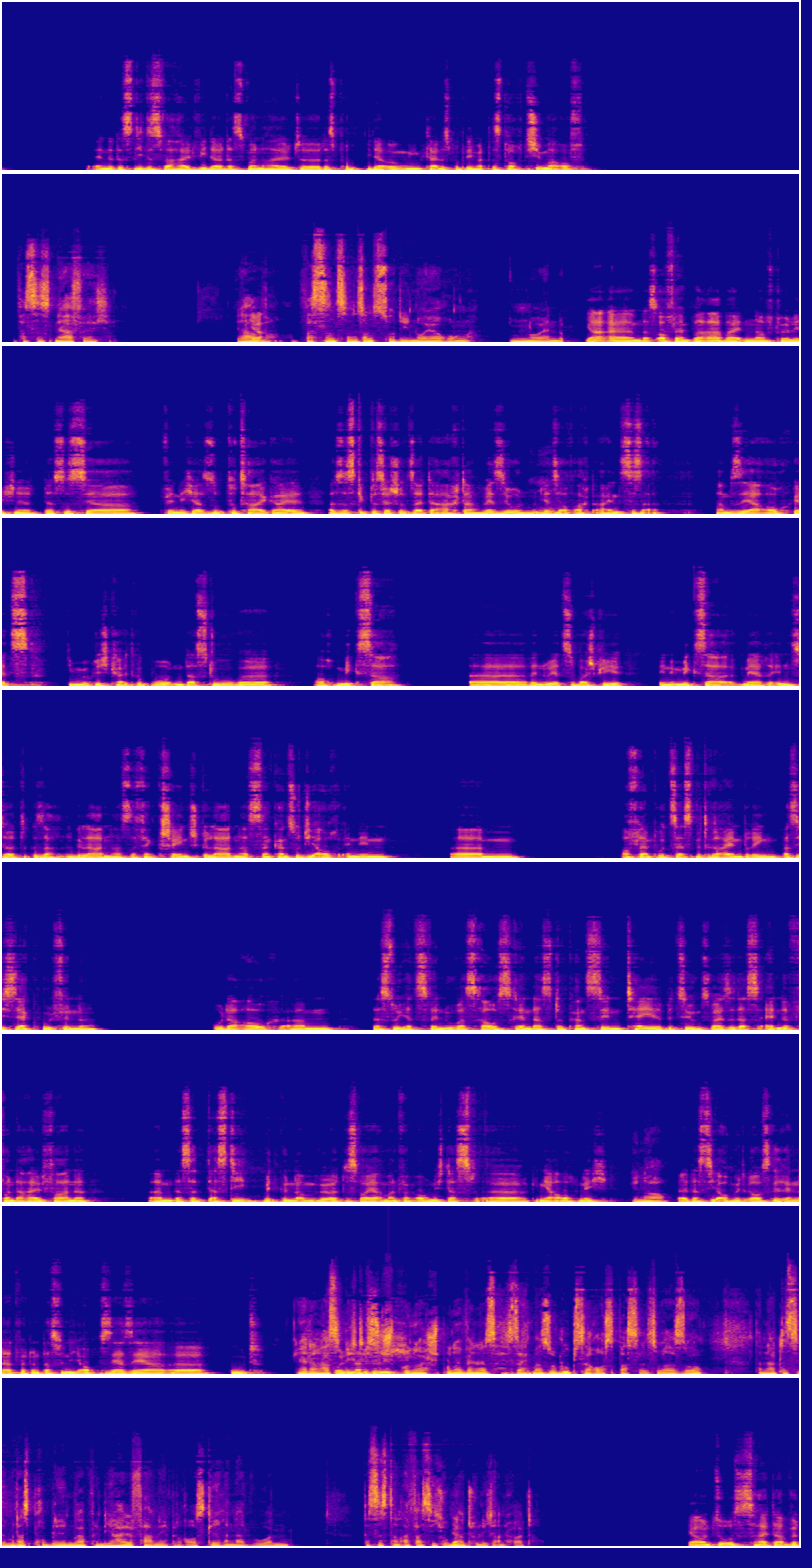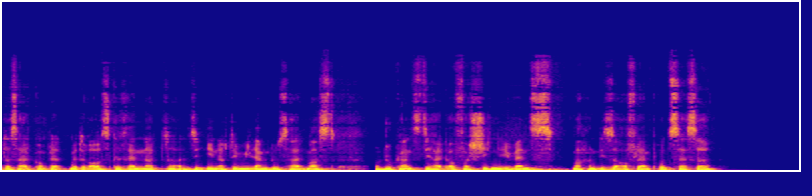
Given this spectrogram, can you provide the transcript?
Ende des Liedes war halt wieder, dass man halt äh, das wieder irgendwie ein kleines Problem hat. Das taucht nicht immer auf. Was ist nervig? Ja, ja. was sind denn sonst so die Neuerungen im Neuhände? Ja, ähm, das Offline-Bearbeiten natürlich, ne, das ist ja, finde ich ja so total geil. Also das gibt es ja schon seit der 8er Version und mhm. jetzt auf 8.1 haben sie ja auch jetzt die Möglichkeit geboten, dass du äh, auch Mixer, äh, wenn du jetzt zum Beispiel in dem Mixer mehrere Insert geladen hast, Effect Change geladen hast, dann kannst du die auch in den ähm, Offline-Prozess mit reinbringen, was ich sehr cool finde. Oder auch, ähm, dass du jetzt, wenn du was rausrenderst, du kannst den Tail beziehungsweise das Ende von der Heilfahne ähm, dass, dass die mitgenommen wird. Das war ja am Anfang auch nicht, das äh, ging ja auch nicht. Genau. Äh, dass die auch mit rausgerendert wird. Und das finde ich auch sehr, sehr äh, gut. Ja, dann hast du und nicht diese Sprünge, Sprünge, wenn du, sag ich mal, so Loops daraus bastelst oder so. Dann hattest du immer das Problem gehabt, wenn die Heilfahnen nicht mit rausgerendert wurden, dass es dann einfach sich unnatürlich ja. anhört. Ja, und so ist es halt, da wird das halt komplett mit rausgerendert, also je nachdem, wie lang du es halt machst. Und du kannst die halt auf verschiedene Events machen, diese Offline-Prozesse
